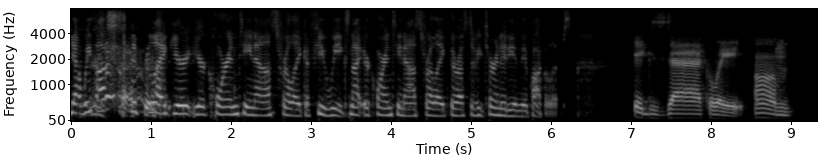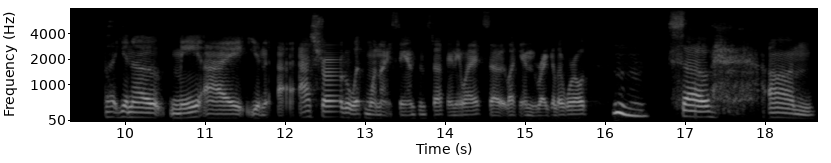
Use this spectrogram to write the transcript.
yeah we thought it was like your your quarantine ass for like a few weeks not your quarantine ass for like the rest of eternity in the apocalypse Exactly. Um, but you know, me, I you know, I, I struggle with one night stands and stuff anyway. So like in the regular world. Mhm. So um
